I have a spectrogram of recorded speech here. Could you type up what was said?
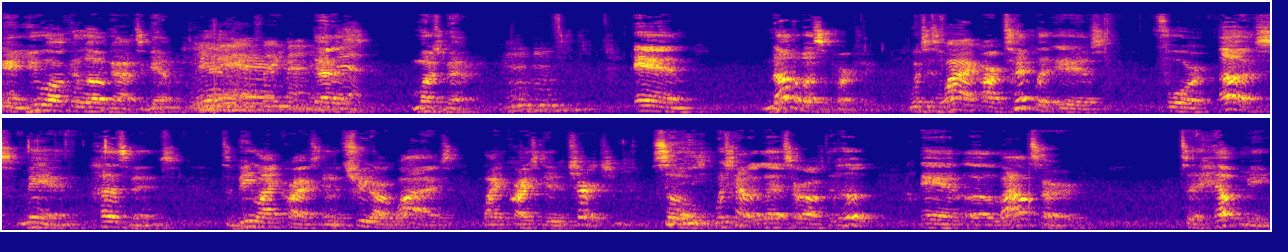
and you all can love God together. Yes, amen. That is much better. Mm-hmm. And none of us are perfect, which is why our template is for us men, husbands, to be like Christ and to treat our wives like Christ did the church. So, which kind of lets her off the hook and allows her to help me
